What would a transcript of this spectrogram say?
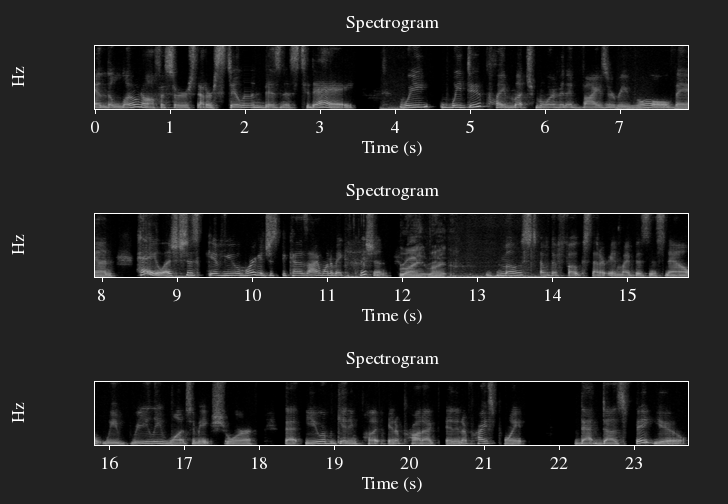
And the loan officers that are still in business today, we we do play much more of an advisory role than hey let's just give you a mortgage just because i want to make a commission right right most of the folks that are in my business now, we really want to make sure that you are getting put in a product and in a price point that does fit you.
